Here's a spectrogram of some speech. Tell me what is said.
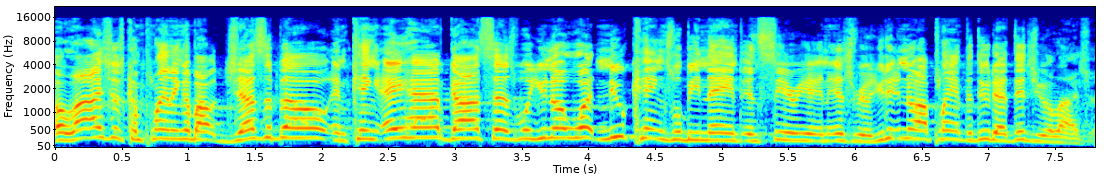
Elijah's complaining about Jezebel and King Ahab. God says, Well, you know what? New kings will be named in Syria and Israel. You didn't know I planned to do that, did you, Elijah?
